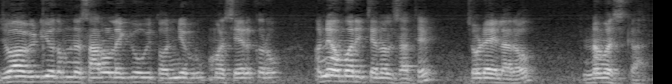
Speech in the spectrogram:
જો આ વીડિયો તમને સારો લાગ્યો હોય તો અન્ય ગ્રુપમાં શેર કરો અને અમારી ચેનલ સાથે જોડાયેલા રહો. નમસ્કાર.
